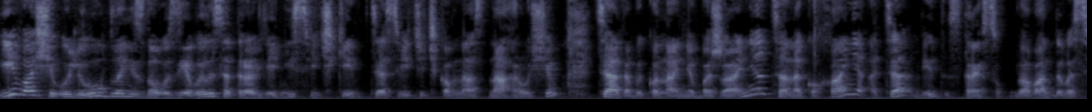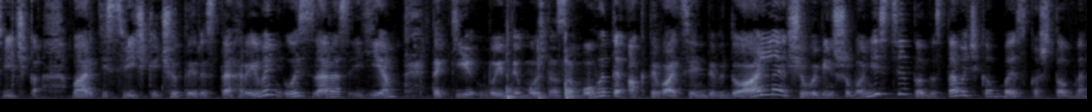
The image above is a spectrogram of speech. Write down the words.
І ваші улюблені знову з'явилися трав'яні свічки. Ця свічечка в нас на гроші. Ця на виконання бажання, ця на кохання, а ця від стресу. Лавандова свічка. Вартість свічки 400 гривень. Ось зараз є такі види. Можна замовити. Активація індивідуальна. Якщо ви в іншому місці, то доставочка безкоштовна.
